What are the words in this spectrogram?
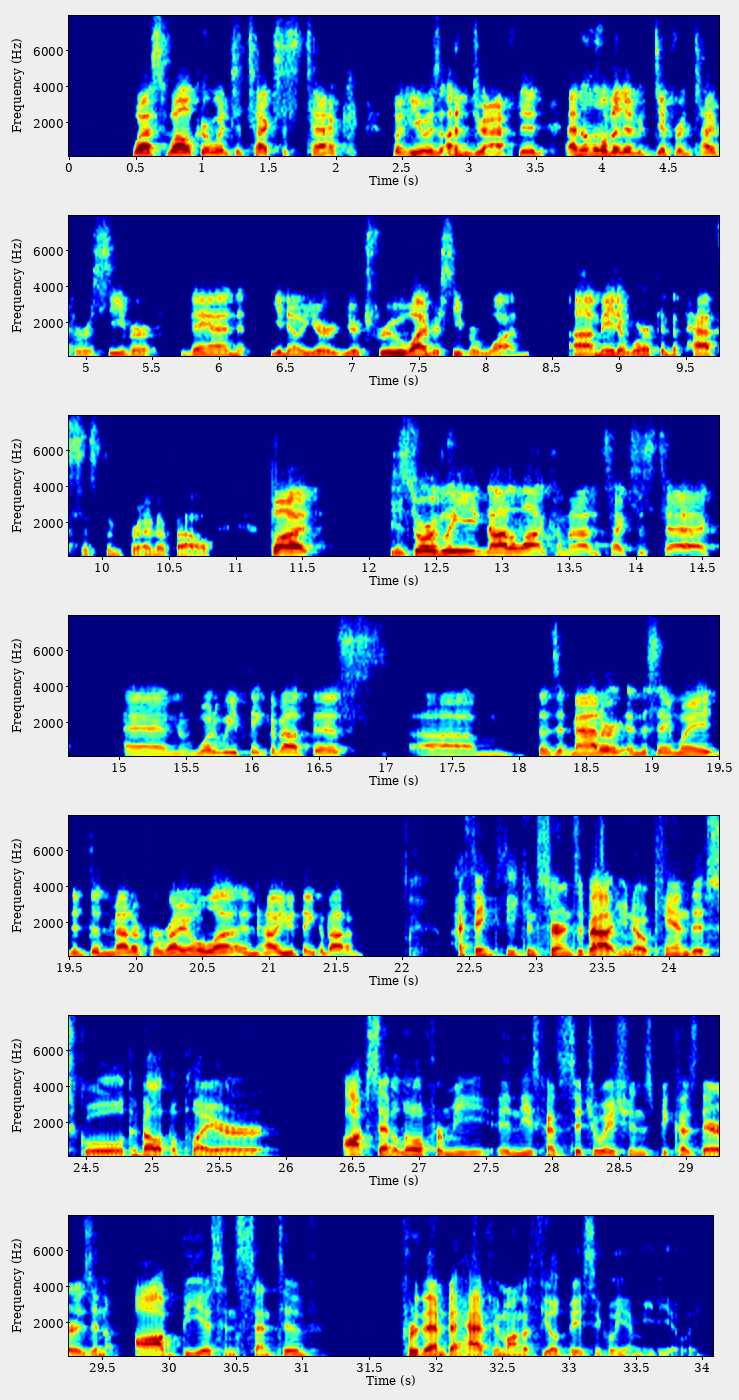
Wes Welker went to Texas Tech, but he was undrafted and a little bit of a different type of receiver than you know your your true wide receiver one. Uh, made it work in the PAT system for NFL, but historically, not a lot coming out of Texas Tech. And what do we think about this? Um, does it matter in the same way that didn't matter for Raiola and how you think about him? I think the concerns about, you know, can this school develop a player offset a little for me in these kinds of situations because there is an obvious incentive for them to have him on the field basically immediately.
